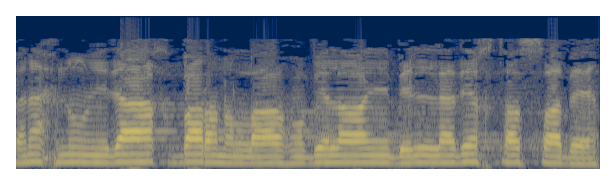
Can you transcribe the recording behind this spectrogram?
فنحن إذا أخبرنا الله بالغيب الذي اختص به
